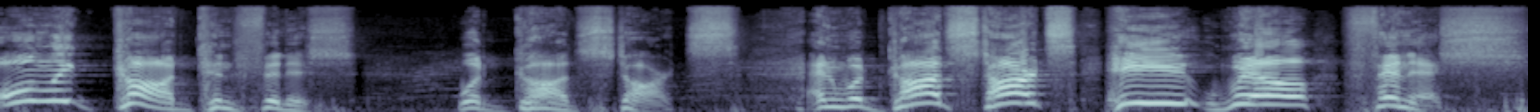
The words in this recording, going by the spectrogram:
Only God can finish what God starts. And what God starts, He will finish.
